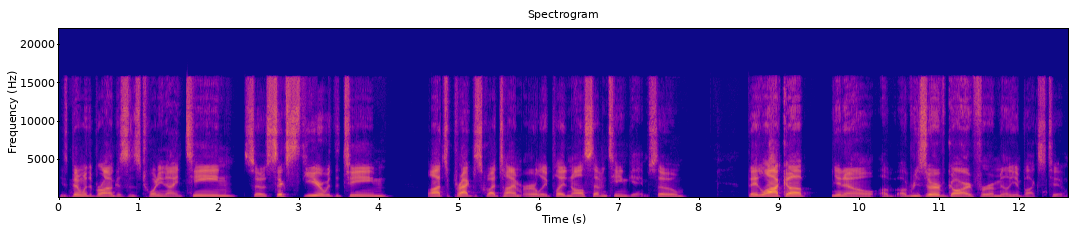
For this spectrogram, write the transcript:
He's been with the Broncos since 2019. So sixth year with the team. Lots of practice squad time early, played in all 17 games. So they lock up, you know, a, a reserve guard for a million bucks too.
